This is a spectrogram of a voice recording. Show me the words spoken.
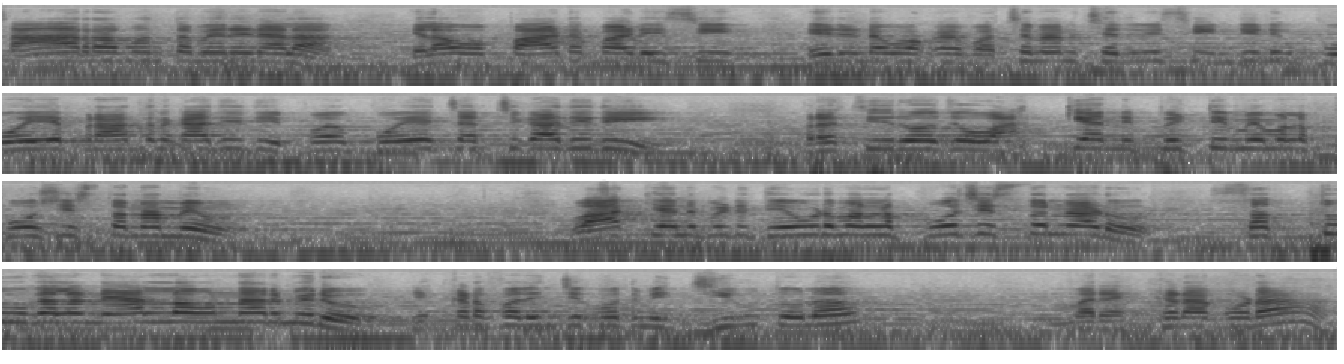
సారవంతమైన నెల. ఇలా ఒక పాట పాడేసి ఏంటంటే ఒక వచనాన్ని చదివేసి ఇంటికి పోయే ప్రార్థన కాదు ఇది పో- పోయే చర్చ కాదు ఇది. ప్రతిరోజు వాక్యాన్ని పెట్టి మిమ్మల్ని పోషిస్తున్నాం మేము. వాక్యాన్ని పెట్టి దేవుడు మనల్ని పోషిస్తున్నాడు. సత్తువు గల నేలలో ఉన్నారు మీరు. ఎక్కడ ఫలించకపోతే మీ జీవితంలో మరెక్కడా కూడా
